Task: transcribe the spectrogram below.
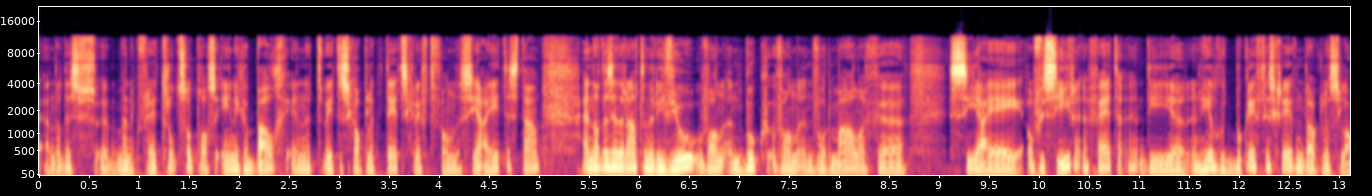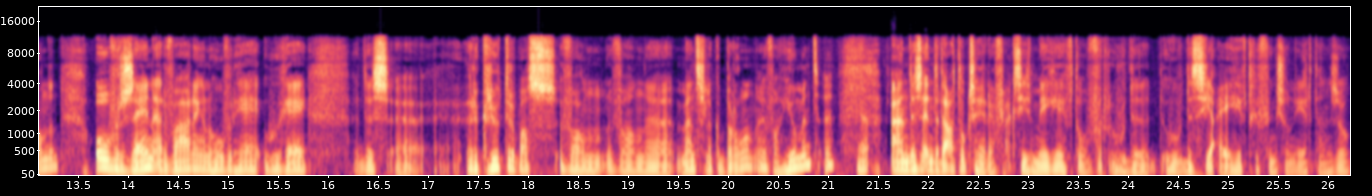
en dat is, daar ben ik vrij trots op, als enige Belg in het wetenschappelijk tijdschrift van de CIA te staan. En dat is inderdaad een review van een boek van een voormalig CIA-officier, in feite, die een heel goed boek heeft geschreven, Douglas London, over zijn ervaringen, over hij, hoe hij dus recruiter was van, van menselijke bronnen, van human. Ja. En dus inderdaad ook zijn reflecties meegeeft over hoe de, hoe de CIA heeft gefunctioneerd en zo.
